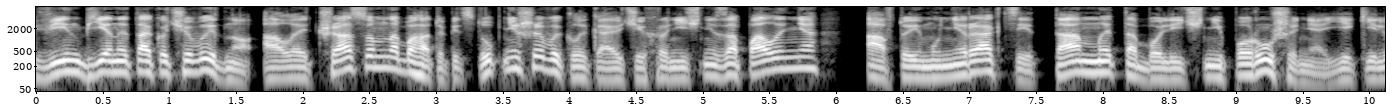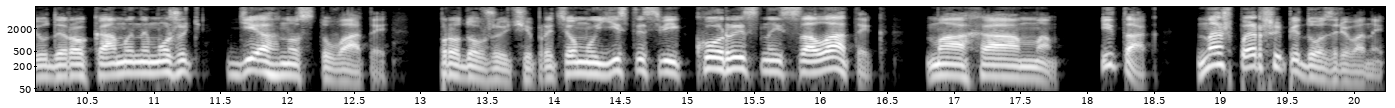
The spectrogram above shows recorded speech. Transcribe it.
Він б'є не так очевидно, але часом набагато підступніше, викликаючи хронічні запалення, автоімунні реакції та метаболічні порушення, які люди роками не можуть діагностувати, продовжуючи при цьому їсти свій корисний салатик. Махам. І так, наш перший підозрюваний.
